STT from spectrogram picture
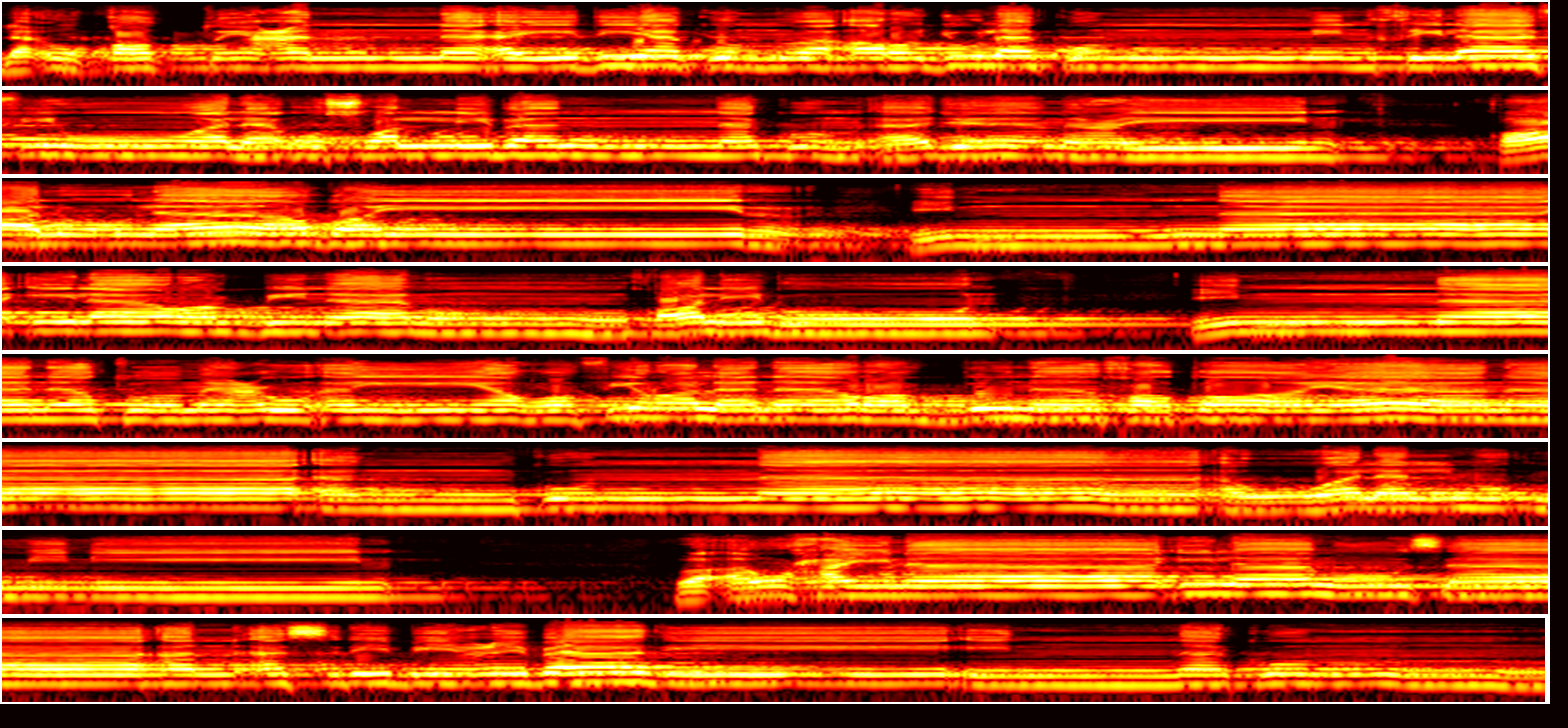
لأقطعن أيديكم وأرجلكم من خلاف ولأصلبنكم أجمعين. قالوا لا ضير. إنا إلى ربنا منقلبون. إنا نطمع أن يغفر لنا ربنا خطايانا أن كنا أول المؤمنين. وأوحينا إلى موسى أن أسر بعبادي إنكم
